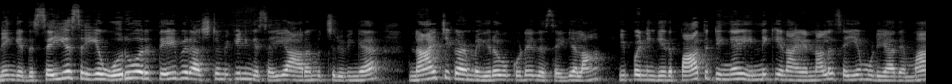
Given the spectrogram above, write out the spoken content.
நீங்கள் இதை செய்ய செய்ய ஒரு ஒரு தேய்பிர அஷ்டமிக்கும் நீங்கள் செய்ய ஆரம்பிச்சிருவீங்க. ஞாயிற்றுக்கிழமை இரவு கூட இதை செய்யலாம். இப்போ நீங்கள் இதை பார்த்துட்டீங்க இன்றைக்கி நான் என்னால் செய்ய முடியாதேம்மா.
